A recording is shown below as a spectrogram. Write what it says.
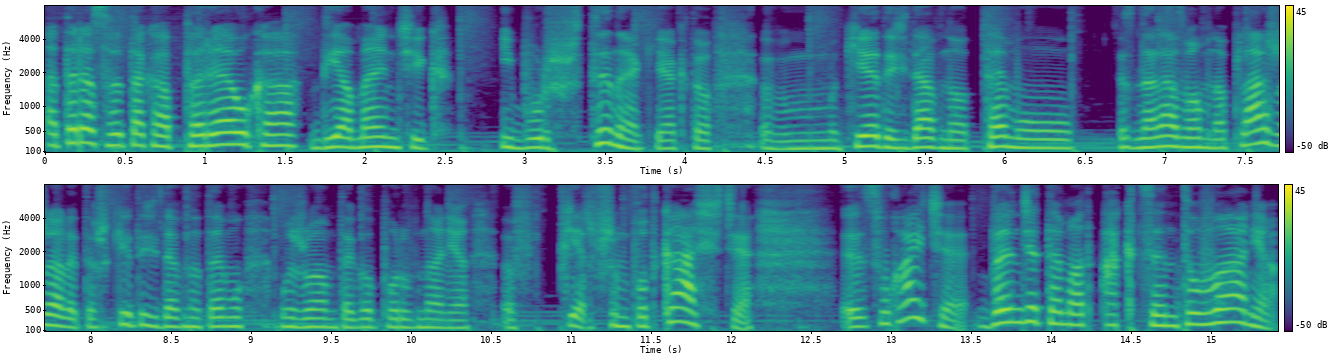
A teraz taka perełka, diamencik i bursztynek, jak to um, kiedyś dawno temu znalazłam na plaży, ale też kiedyś dawno temu użyłam tego porównania w pierwszym podcaście. E, słuchajcie, będzie temat akcentowania.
